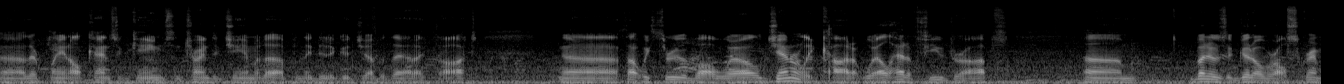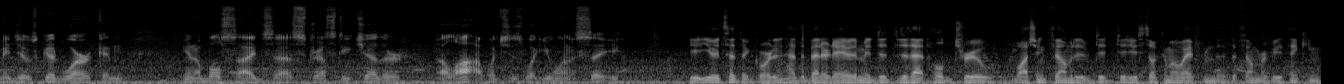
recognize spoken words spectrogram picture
Uh, they're playing all kinds of games and trying to jam it up, and they did a good job of that. I thought. Uh, I thought we threw the ball well. Generally caught it well. Had a few drops. Um, but it was a good overall scrimmage. It was good work, and you know both sides uh, stressed each other a lot, which is what you want to see. You, you, had said that Gordon had the better day. I mean, did, did that hold true watching film? Did, did, did you still come away from the, the film review thinking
